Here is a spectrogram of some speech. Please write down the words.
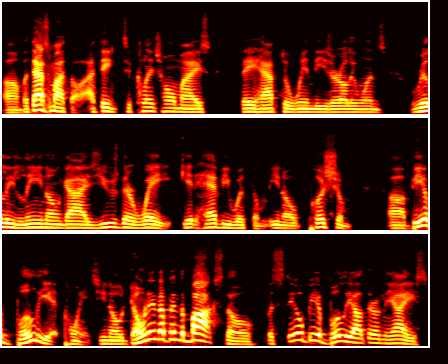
Um, but that's my thought. I think to clinch home ice, they have to win these early ones. Really lean on guys, use their weight, get heavy with them. You know, push them. Uh, be a bully at points. You know, don't end up in the box though, but still be a bully out there on the ice.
